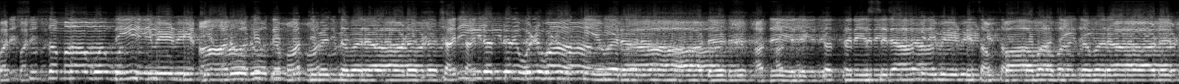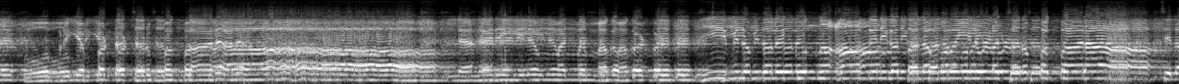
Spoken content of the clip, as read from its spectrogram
പരിശുദ്ധമാകും ദീനിന് വേണ്ടി ആരോഗ്യത്തെ മാറ്റിവെച്ചവരാണ്. ശരീരത്തിന് ഒഴിവാക്കിയവരാണ്. അതേ രക്തത്തിന് ഇസ്ലാമിന് വേണ്ടി സംഭാവന ചെയ്തവരാണ്. ഓ പ്രിയപ്പെട്ട ചെറുപ്പക്കാരാ. ലഹരിയിലും മറ്റും മകപ്പെട്ട് ജീവിതം തലയ്ക്കുന്ന ആധുനിക തലമുറയിലുള്ള ചെറുപ്പക്കാരാ. ചില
